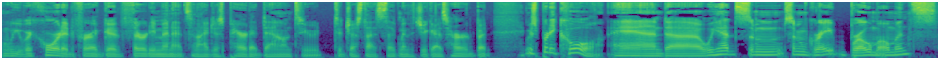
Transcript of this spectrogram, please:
We recorded for a good thirty minutes, and I just pared it down to to just that segment that you guys heard. But it was pretty cool, and uh, we had some some great bro moments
